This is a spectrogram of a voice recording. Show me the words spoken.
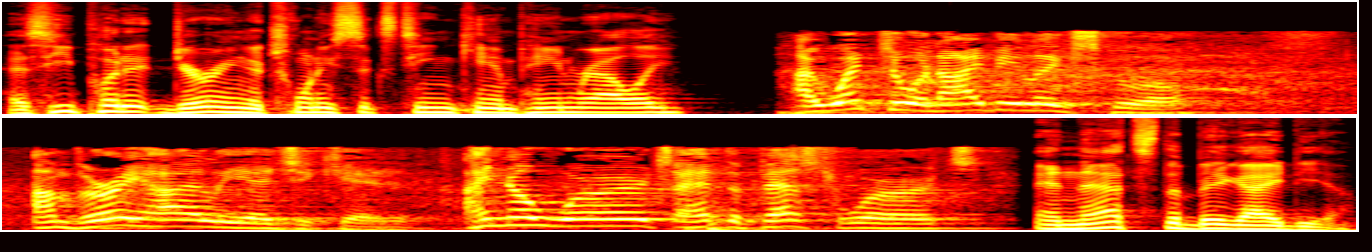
As he put it during a 2016 campaign rally, I went to an Ivy League school. I'm very highly educated. I know words, I have the best words. And that's the big idea.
